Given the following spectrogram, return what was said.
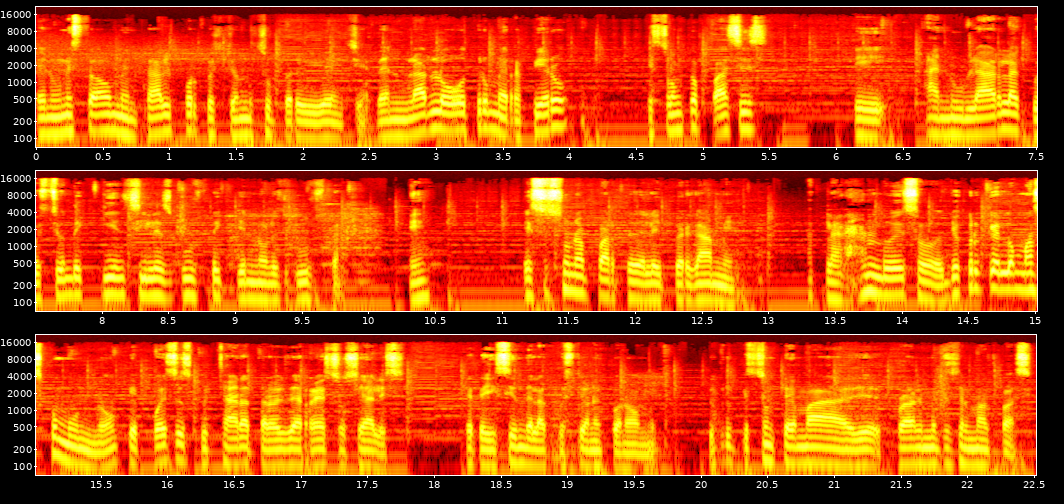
en un estado mental por cuestión de supervivencia. De anular lo otro me refiero que son capaces de anular la cuestión de quién sí les gusta y quién no les gusta. ¿eh? Eso es una parte de la hipergamia aclarando eso, yo creo que es lo más común, ¿no? Que puedes escuchar a través de redes sociales que te dicen de la cuestión económica. Yo creo que es un tema, eh, probablemente es el más fácil.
